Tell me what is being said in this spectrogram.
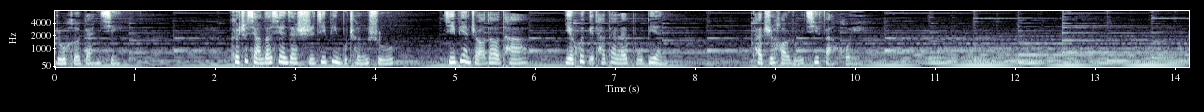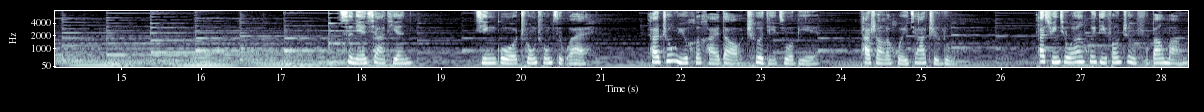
如何甘心？可是想到现在时机并不成熟，即便找到他，也会给他带来不便，他只好如期返回。次年夏天，经过重重阻碍，他终于和海岛彻底作别，踏上了回家之路。他寻求安徽地方政府帮忙，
